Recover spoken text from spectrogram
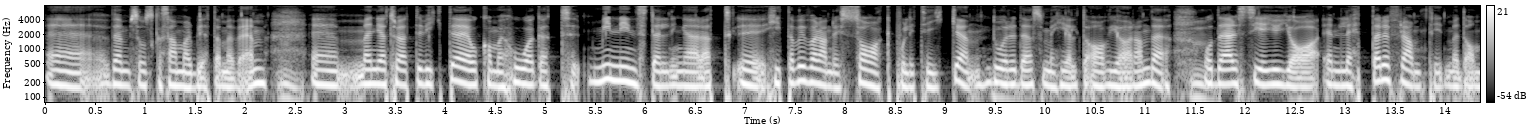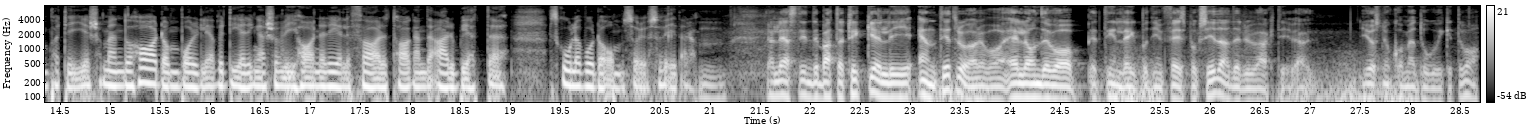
eh, vem som ska samarbeta med vem. Mm. Eh, men jag tror att det viktiga är att komma ihåg att min inställning är att eh, hittar vi varandra i sakpolitiken, då är det mm. det som är helt avgörande. Mm. Och där ser ju jag en lättare framtid med de partier som ändå har de borgerliga värderingar som vi har när det gäller företagande, arbete, skola, vård och omsorg och så vidare. Mm. Jag läste en debattartikel i NT tror jag det var, eller om det var ett inlägg på din Facebook-sida där du är aktiv. Just nu kommer jag inte ihåg vilket det var.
